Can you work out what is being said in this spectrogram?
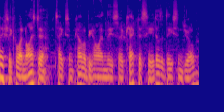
It's actually quite nice to take some cover behind this uh, cactus here. It does a decent job.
